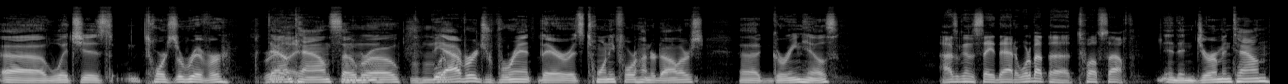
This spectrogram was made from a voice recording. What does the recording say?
uh, which is towards the river. Really? downtown Sobro. The average rent there is twenty four hundred dollars. Uh, Green Hills, I was going to say that. What about the 12 South? and then Germantown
